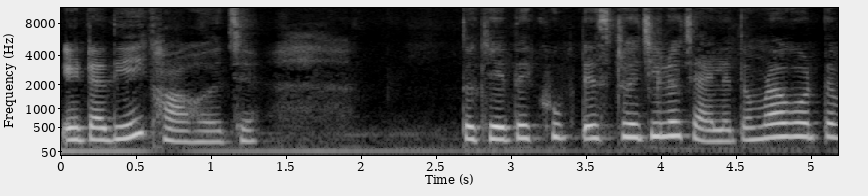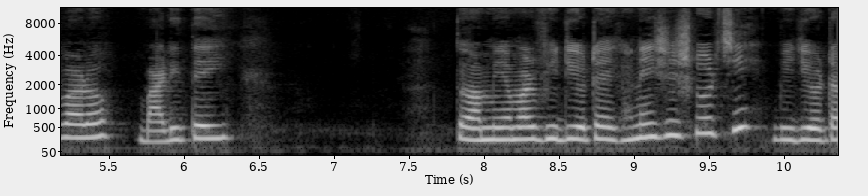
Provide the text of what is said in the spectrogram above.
এটা দিয়েই খাওয়া হয়েছে। তো খেতে খুব টেস্ট হয়েছিল, চাইলে তোমরাও করতে পারো। বাড়িতেই তো আমি আমার ভিডিওটা এখানেই শেষ করছি। ভিডিওটা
